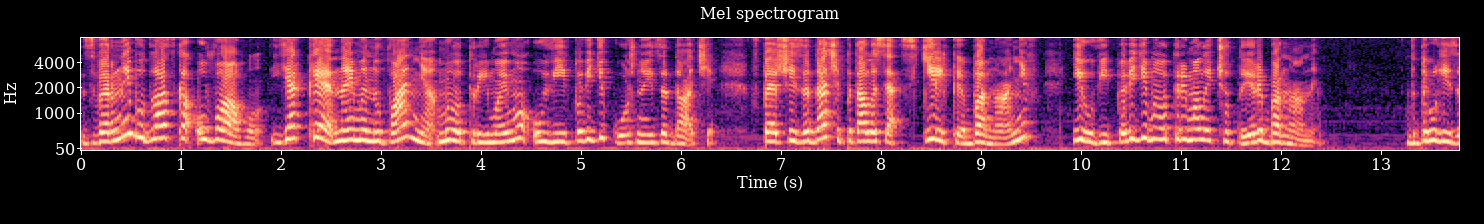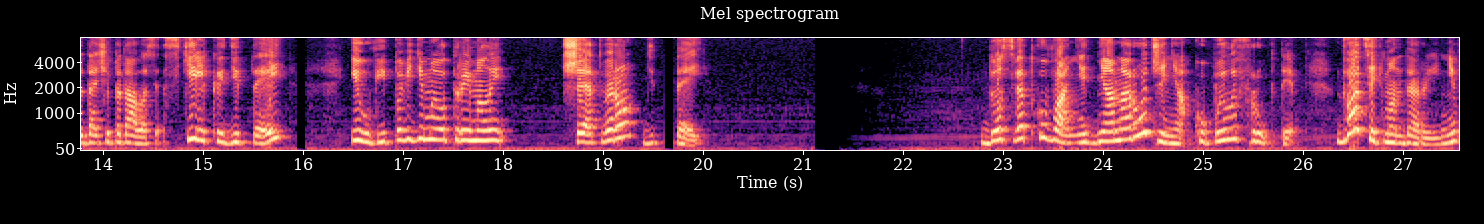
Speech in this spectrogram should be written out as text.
Зверни, будь ласка, увагу, яке найменування ми отримаємо у відповіді кожної задачі. В першій задачі питалося, скільки бананів, і у відповіді ми отримали 4 банани. В другій задачі питалося, скільки дітей, і у відповіді ми отримали четверо дітей. До святкування дня народження купили фрукти. 20 мандаринів,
